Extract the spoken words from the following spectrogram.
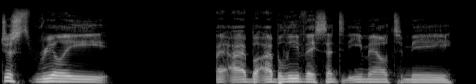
just really. I, I, I believe they sent an email to me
